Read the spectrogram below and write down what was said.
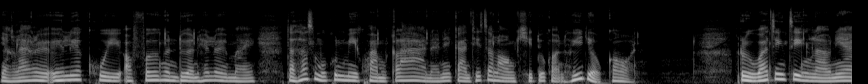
อย่างแรกเลยเอ้ยเรียกคุยออฟเฟอร์เงินเดือนให้เลยไหม แต่ถ้าสมมติคุณมีความกล้านะในการที่จะลองคิดดูก่อน เฮ้ยเดี๋ยวก่อน หรือว่าจริง ๆ แล้วเนี่ย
